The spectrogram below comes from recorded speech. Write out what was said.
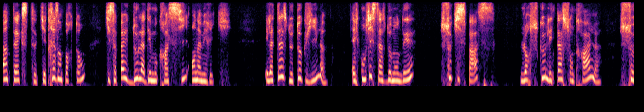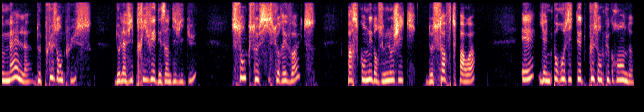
un texte qui est très important, qui s'appelle De la démocratie en Amérique. Et la thèse de Tocqueville, elle consiste à se demander ce qui se passe lorsque l'État central se mêle de plus en plus de la vie privée des individus sans que ceux-ci se révoltent parce qu'on est dans une logique de soft power, et il y a une porosité de plus en plus grande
